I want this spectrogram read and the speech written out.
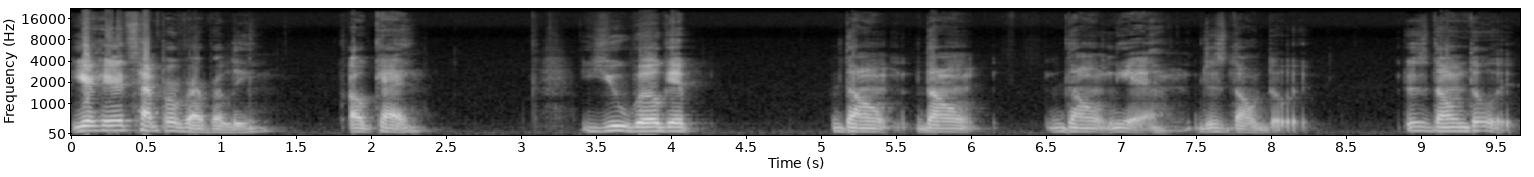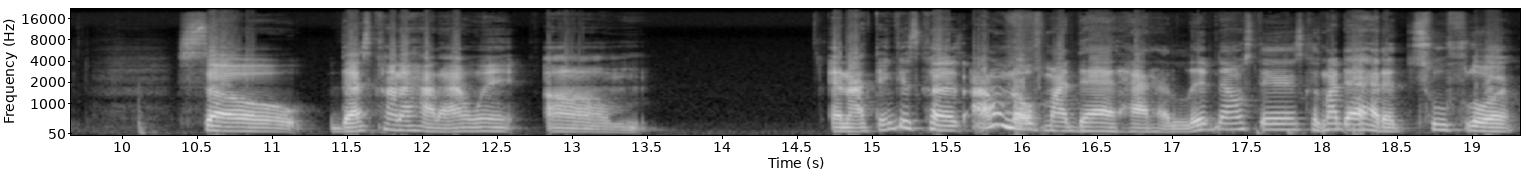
You're here temporarily, okay? You will get, don't, don't, don't, yeah, just don't do it. Just don't do it. So that's kind of how that went. Um, and I think it's because I don't know if my dad had her live downstairs because my dad had a two floor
